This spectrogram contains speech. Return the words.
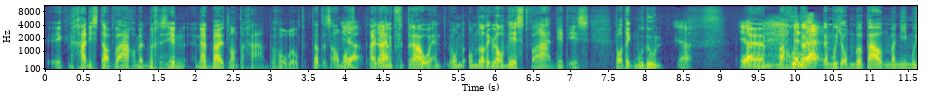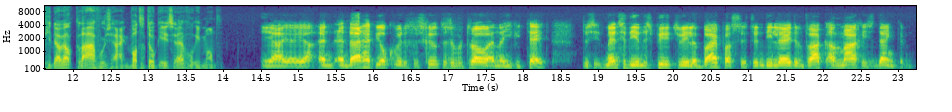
ik ga die stap wagen om met mijn gezin naar het buitenland te gaan, bijvoorbeeld. Dat is allemaal uiteindelijk vertrouwen. En om, omdat ik wel wist van, ah, dit is wat ik moet doen. Ja. Ja. Ehm, maar goed, dan, moet je op een bepaalde manier moet je daar wel klaar voor zijn. Wat het ook is hè, voor iemand. Ja, ja, ja. En, en daar heb je ook weer het verschil tussen vertrouwen en naïviteit. Dus mensen die in de spirituele bypass zitten, die lijden vaak aan magisch denken.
